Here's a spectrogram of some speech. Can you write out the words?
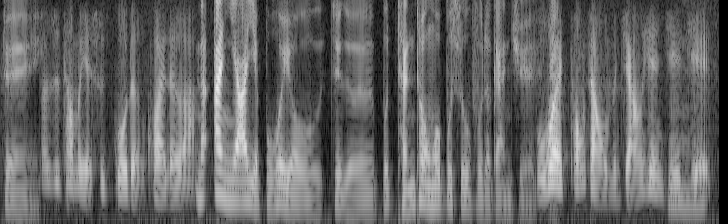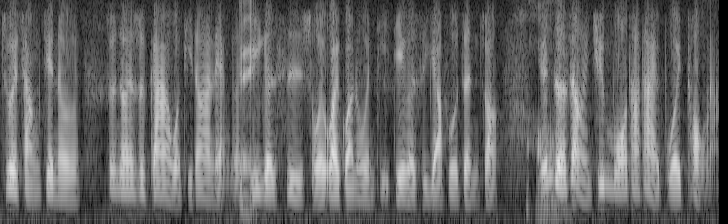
对，但是他们也是过得很快乐啊。那按压也不会有这个不疼痛或不舒服的感觉，不会。通常我们甲状腺结节最常见的症状就是刚才我提到的两个，第一个是所谓外观的问题，第二个是压迫症状。原则上你去摸它，它也不会痛啦。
